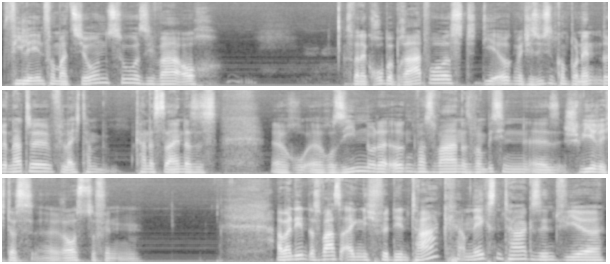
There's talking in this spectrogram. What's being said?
viele Informationen zu. Sie war auch, es war eine grobe Bratwurst, die irgendwelche süßen Komponenten drin hatte. Vielleicht haben, kann es sein, dass es äh, äh, Rosinen oder irgendwas waren. Das war ein bisschen äh, schwierig, das äh, rauszufinden. Aber dem, das war es eigentlich für den Tag. Am nächsten Tag sind wir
